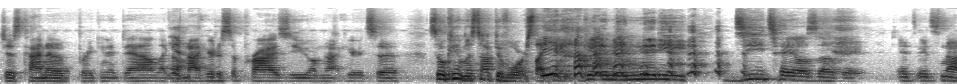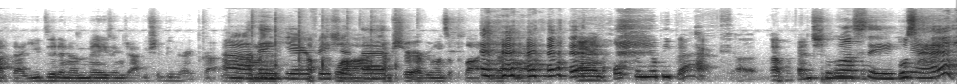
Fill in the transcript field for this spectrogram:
just kind of breaking it down. Like, Yeah. I'm not here to surprise you. I'm not here to. So, Kim, let's talk divorce. Like, get, get in the nitty details of it. It. It's not that. You did an amazing job. You should be very proud. oh, I'm thank you. Appreciate applaud. that. I'm sure everyone's applauding right now. and hopefully, you'll be back uh, eventually. we'll see. We'll see. Yeah.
